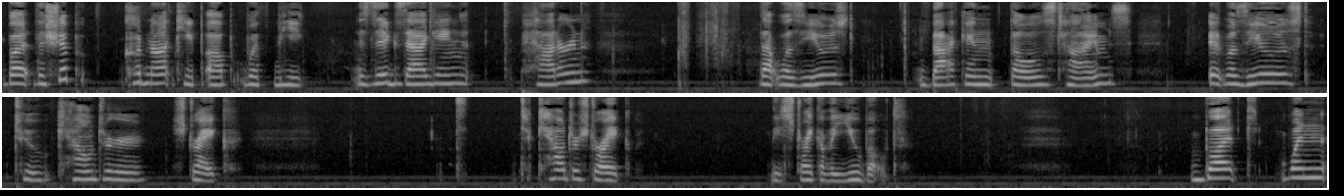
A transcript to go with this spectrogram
But the ship could not keep up with the zigzagging pattern that was used back in those times. It was used to counter strike to counter strike the strike of a U boat. But when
